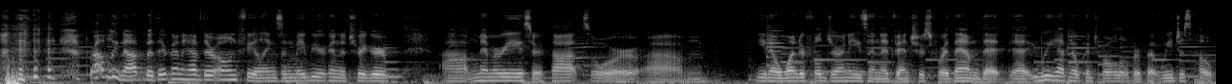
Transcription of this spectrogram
Probably not but they're going to have their own feelings and maybe you're going to trigger uh, memories or thoughts or um, you know wonderful journeys and adventures for them that uh, we have no control over but we just hope.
